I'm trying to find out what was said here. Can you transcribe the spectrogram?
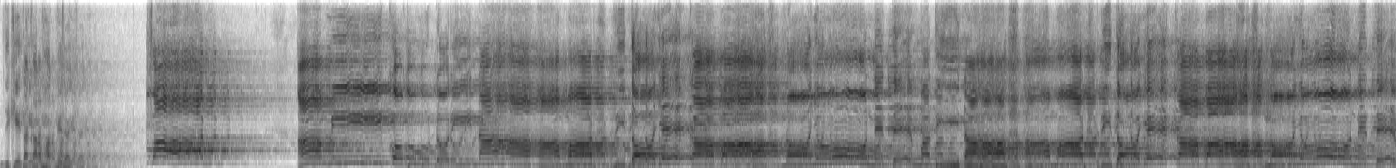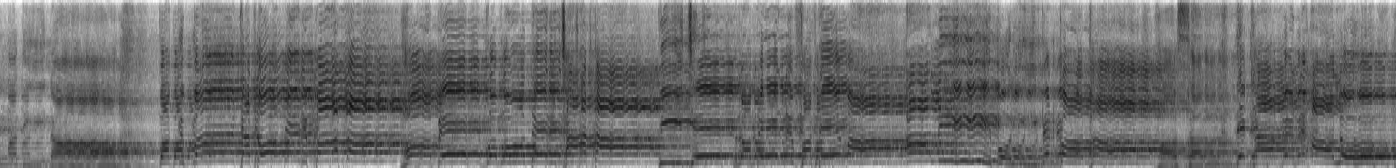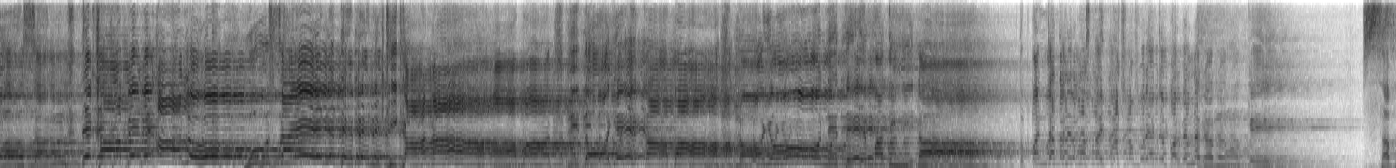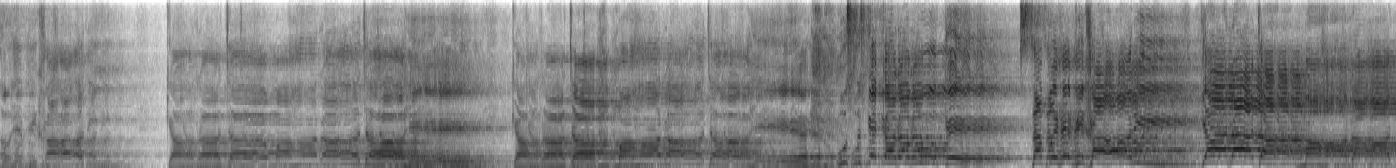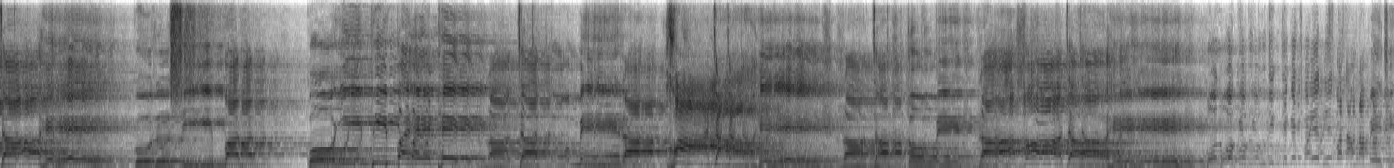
দেখি এটা কার ভাগ্যে যায় আমি কবু ডরি না, আমার হৃদয়ে কাবা নয়নেতে মদিনা। আমার হৃদয়ে কাবা নয়নেতে মদিনা। পাক পাজাতনের হাসান, দেখাবেন আলো। হাসান, দেখাবেন আলো। হুসাইন দেবেন ঠিকানা আমার হৃদয়ে কাবা, নয়নেতে মদিনা। তো পাঞ্জাব নির্যাতনের মাস্তায় পাঁচ নম্বরে একজন পারবেন না? সব হে ভিখারি। کیا راجا مہاراجا ہے؟ کیا راجا مہاراجا ہے؟ اس کے کرموں کے سب ہے بخاری کیا راجا مہاراجا ہے؟ کرسی پر کوئی بھی بیٹھے، راجا تو میرا خواہ হে রাজা তো মেরা খাজা হে বলব কিন্তু দুদিক থেকে ছয়ের নিসবাত আমরা পেয়েছি।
